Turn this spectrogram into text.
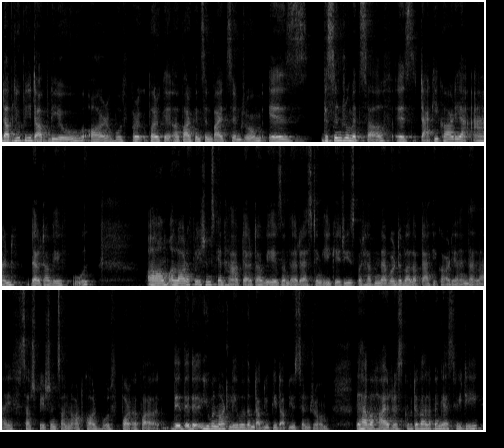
WPW or Wolff uh, Parkinson White syndrome is the syndrome itself is tachycardia and delta wave both. Um, a lot of patients can have delta waves on their resting EKGs, but have never developed tachycardia in their life. Such patients are not called Wolff. Uh, they, they, you will not label them WPW syndrome. They have a high risk of developing SVT,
